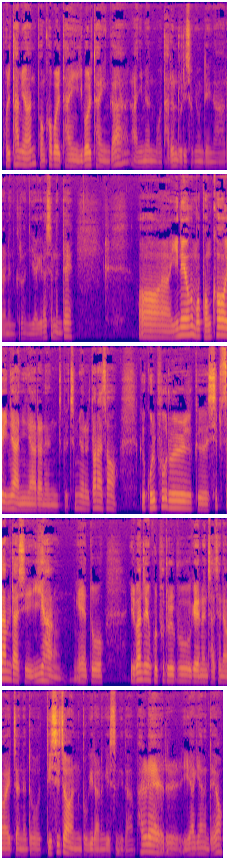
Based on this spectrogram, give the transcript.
벌타면 벙커 벌타인 2벌타인가 아니면 뭐 다른 룰이 적용되나라는 그런 이야기를 하셨는데 어, 이 내용은 뭐 벙커이냐 아니냐라는 그 측면을 떠나서 그 골프를 그 13-2항에 또 일반적인 골프 룰북에는 자세히 나와 있지 않는 또 디시전 북이라는 게 있습니다. 판례를 이야기하는데요.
